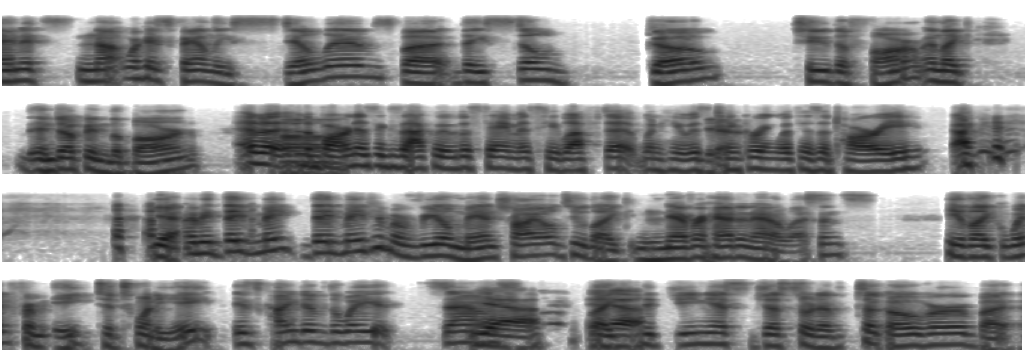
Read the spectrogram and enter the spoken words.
And it's not where his family still lives, but they still go to the farm and like end up in the barn. and, uh, and the Um, barn is exactly the same as he left it when he was Yeah. tinkering with his Atari. I mean, yeah, I mean they've made they've made him a real man child who like never had an adolescence. He like went from eight to twenty eight is kind of the way it sounds. yeah. Like yeah. the genius just sort of took over, but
